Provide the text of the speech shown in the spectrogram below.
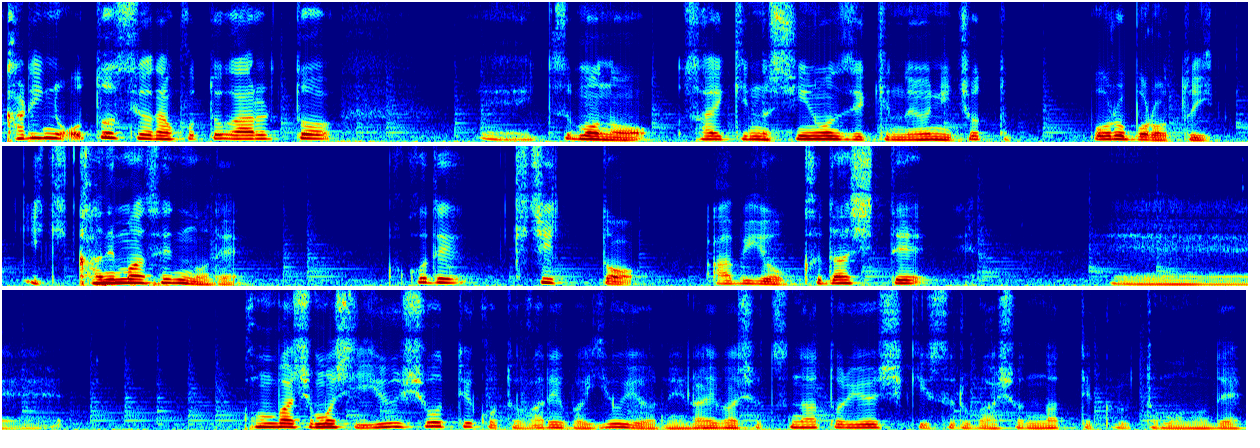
仮に落とすようなことがあると、えーいつもの最近の新大関のようにちょっとボロボロといきかねませんので、ここできちっと阿炎を下して、え今場所もし優勝ということがあれば、いよいよね、来場所綱取りを意識する場所になってくると思うので、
